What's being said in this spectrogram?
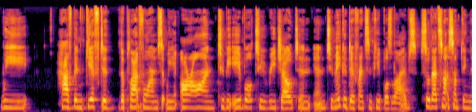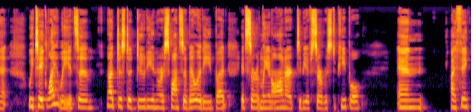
we have been gifted the platforms that we are on to be able to reach out and, and to make a difference in people's lives. So that's not something that we take lightly. It's a not just a duty and responsibility, but it's certainly an honor to be of service to people. And I think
